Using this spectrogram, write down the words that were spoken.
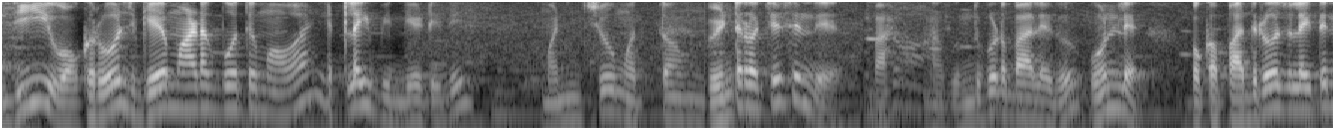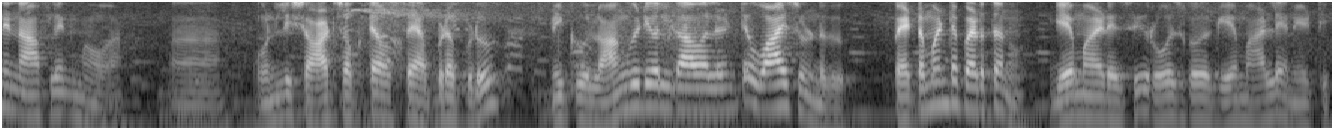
ఇది ఒక రోజు గేమ్ ఆడకపోతే మావా ఎట్లయిపోయింది ఏంటి ఇది? మంచు మొత్తం. వింటర్ వచ్చేసింది. బా నాకు ముందు కూడా బాగాలేదు ఓన్లీ ఒక పది రోజులైతే నేను ఆఫ్లైన్ మావా. ఓన్లీ షార్ట్స్ ఒకటే వస్తాయి అప్పుడప్పుడు. మీకు లాంగ్ వీడియోలు కావాలంటే వాయిస్ ఉండదు. పెట్టమంటే పెడతాను. గేమ్ ఆడేసి రోజుకు ఒక గేమ్ ఆడలే నేటి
